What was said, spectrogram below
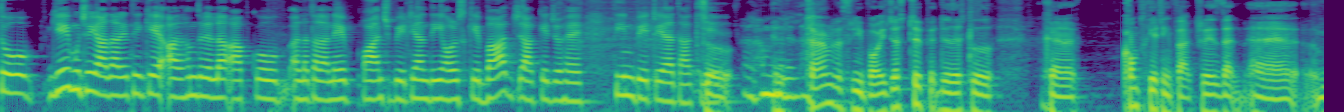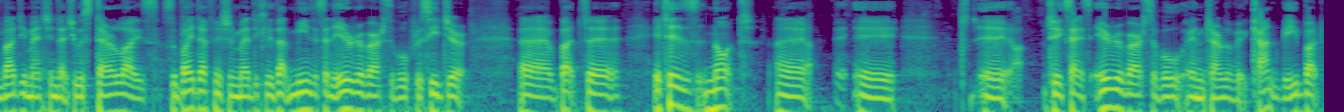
तो ये मुझे याद आ रही थी कि अल्हम्दुलिल्लाह आपको अल्लाह ताला ने पाँच बेटियाँ दी और उसके बाद जाके जो है तीन बेटे अता किए। Complicating factor is that uh, mentioned that she was sterilized. So, by definition, medically, that means it's an irreversible procedure. Uh, but uh, it is not. Uh, uh, uh, to the extent it's irreversible in terms of it can't be, but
